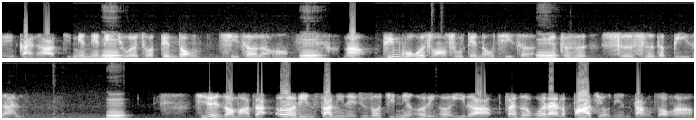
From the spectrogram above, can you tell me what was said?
已经改了，今年年底就会说电动汽车了哦。嗯。那苹果为什么要出电动汽车？因为这是时势的必然。嗯。其实你知道吗？在二零三零年，就是说今年二零二一的啊，在这未来的八九年当中啊，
